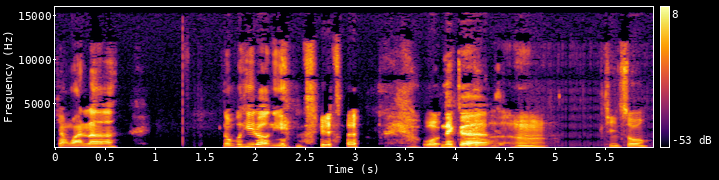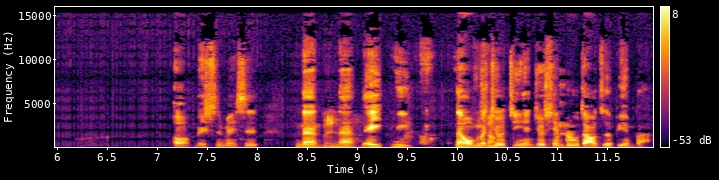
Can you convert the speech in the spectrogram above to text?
讲完了。Nobuhiro，你觉得 我那个嗯，请说。哦，没事没事。那那哎，你那我们就今天就先录到这边吧。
